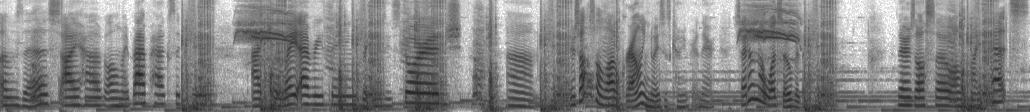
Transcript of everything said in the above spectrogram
of this. I have all my backpacks up here. I put away everything for easy storage. Um, there's also a lot of growling noises coming from there, so I don't know what's over there. There's also all of my pets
